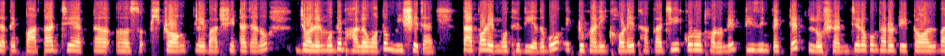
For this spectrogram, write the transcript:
যাতে পাতার যে একটা স্ট্রং ফ্লেভার সেটা যেন জলের মধ্যে ভালো মতো মিশে যায়। তারপর এর মধ্যে দিয়ে দেবো একটুখানি ঘরে থাকা যেকোনো ধরনের ডিসইনফেক্টেড লোশন। যেরকম ধরো ডেটল বা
